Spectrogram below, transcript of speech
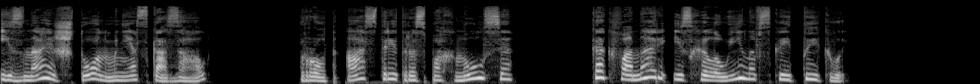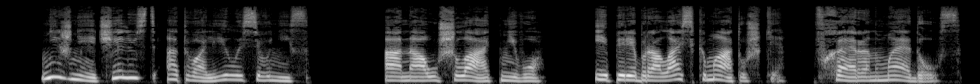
И знаешь, что он мне сказал?» Рот Астрид распахнулся, как фонарь из хэллоуиновской тыквы. Нижняя челюсть отвалилась вниз. Она ушла от него и перебралась к матушке в Хэрон Мэдоуз.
